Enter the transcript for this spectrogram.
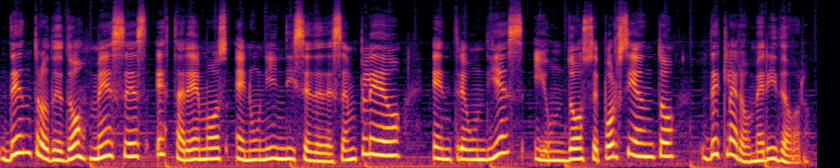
dentro de dos meses estaremos en un índice de desempleo entre un 10 y un 12%, declaró Meridor.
